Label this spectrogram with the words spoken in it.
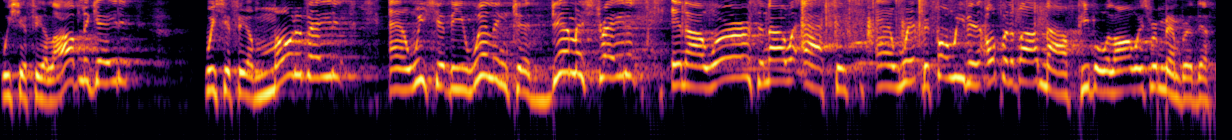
we should feel obligated, we should feel motivated, and we should be willing to demonstrate it in our words and our actions. And when, before we even open up our mouth, people will always remember the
